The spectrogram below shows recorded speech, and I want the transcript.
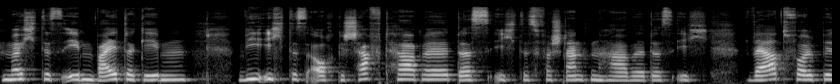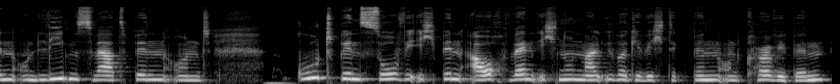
möchte es eben weitergeben, wie ich das auch geschafft habe, dass ich das verstanden habe, dass ich wertvoll bin und liebenswert bin und gut bin, so wie ich bin, auch wenn ich nun mal übergewichtig bin und curvy bin.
